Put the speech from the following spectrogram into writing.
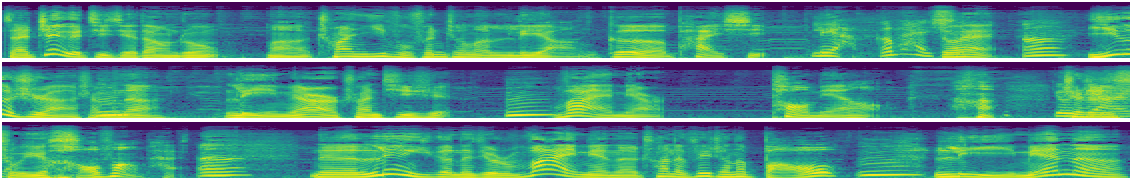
在这个季节当中啊，穿衣服分成了两个派系，两个派系。对啊，一个是啊什么呢？里面穿 T 恤，嗯外面套棉袄，哈，这是属于豪放派。嗯那另一个呢，就是外面呢穿的非常的薄，嗯，里面呢，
